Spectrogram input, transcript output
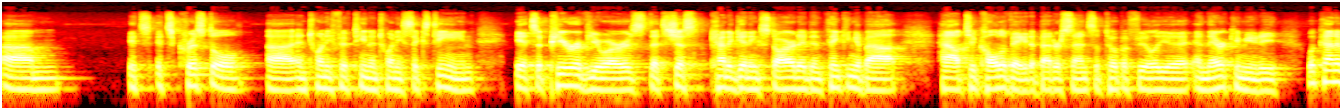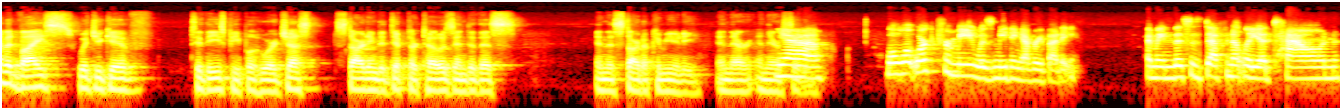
um, it's it's Crystal uh, in 2015 and 2016. It's a peer of yours that's just kind of getting started and thinking about how to cultivate a better sense of topophilia in their community. What kind of advice would you give to these people who are just starting to dip their toes into this in this startup community in their in their yeah. city? Well, what worked for me was meeting everybody. I mean, this is definitely a town,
